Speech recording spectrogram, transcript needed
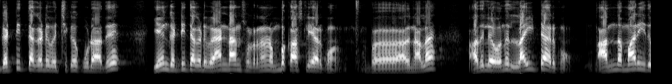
கட்டித் தகடு வச்சுக்கக்கூடாது கூடாது. ஏன் கட்டி தகடு வேண்டான்னு சொல்கிறேன்னா ரொம்ப காஸ்ட்லியாக இருக்கும். இப்போ அதனால் அதில் வந்து லைட்டாக இருக்கும். அந்த மாதிரி இது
